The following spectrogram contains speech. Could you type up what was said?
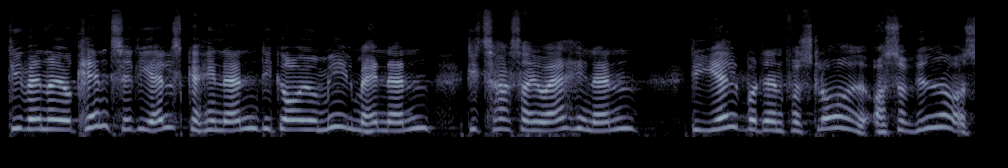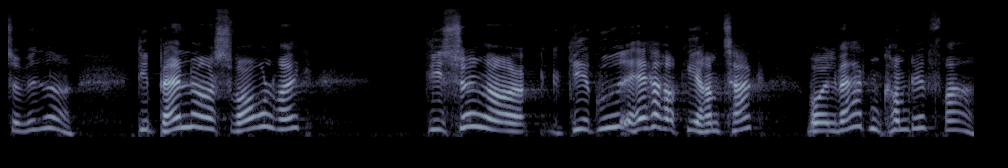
de vender jo kendt til, de elsker hinanden, de går jo mil med hinanden, de tager sig jo af hinanden, de hjælper den forslåede, og så videre, og så videre. De bander og svogler, ikke? De synger og giver Gud ære og giver ham tak. Hvor i alverden kom det fra?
